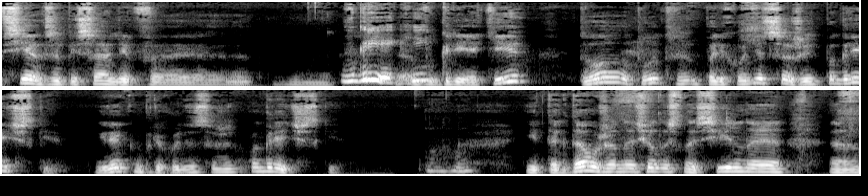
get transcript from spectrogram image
всех записали в, в греки. в греки, то тут приходится жить по-гречески. Грекам приходится жить по-гречески. Угу. И тогда уже началось насильное э,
